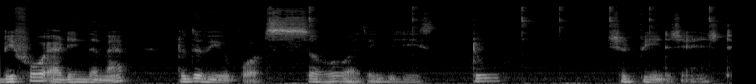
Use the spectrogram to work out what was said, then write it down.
before adding the map to the viewport. So I think these two should be interchanged.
